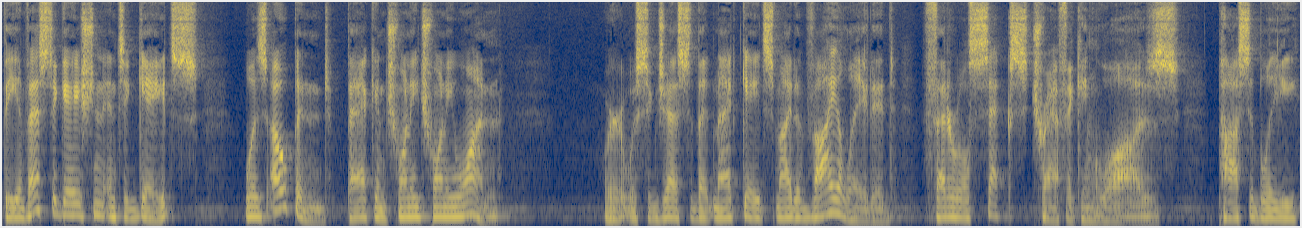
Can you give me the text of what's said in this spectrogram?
The investigation into Gaetz was opened back in 2021 where it was suggested that Matt Gaetz might have violated federal sex trafficking laws, possibly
